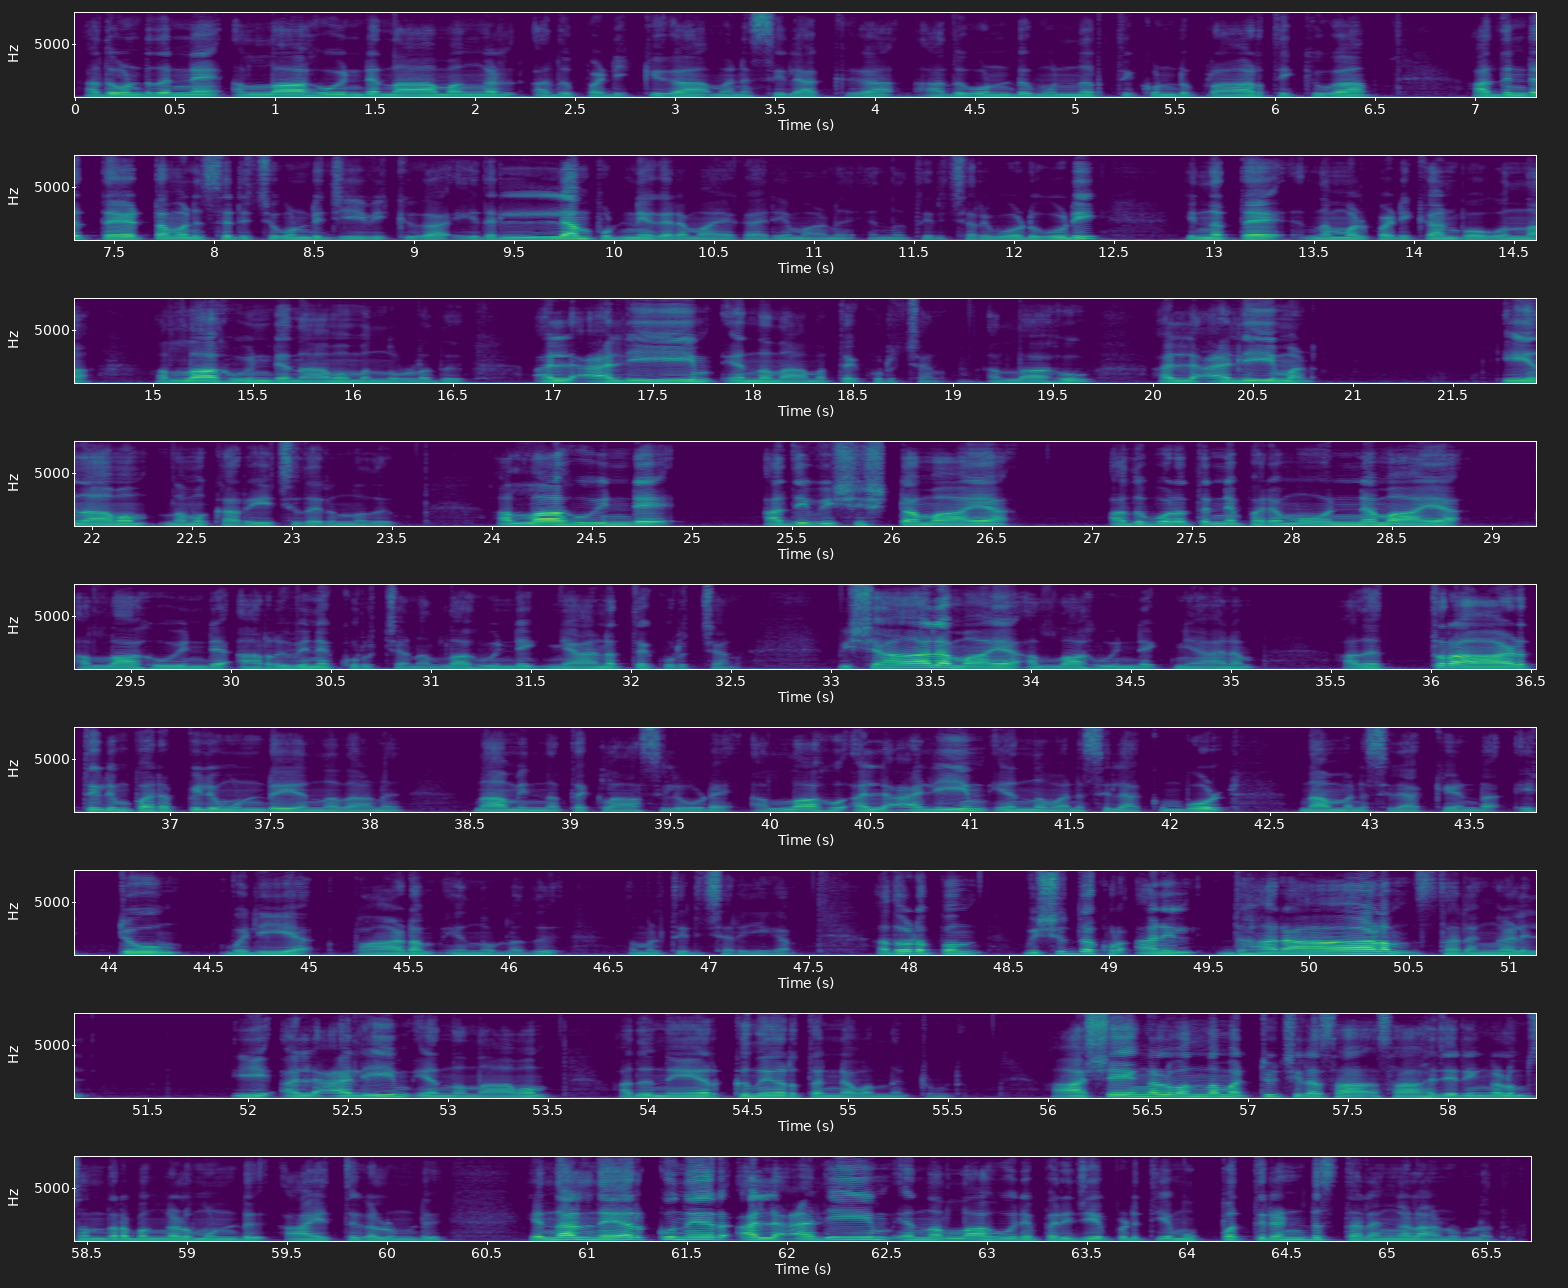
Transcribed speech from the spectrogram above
അതുകൊണ്ട് തന്നെ അള്ളാഹുവിന്റെ നാമങ്ങൾ അത് പഠിക്കുക മനസ്സിലാക്കുക അതുകൊണ്ട് മുൻനിർത്തിക്കൊണ്ട് പ്രാർത്ഥിക്കുക അതിന്റെ തേട്ടമനുസരിച്ച് കൊണ്ട് ജീവിക്കുക ഇതെല്ലാം പുണ്യകരമായ കാര്യമാണ് എന്ന തിരിച്ചറിവോടുകൂടി ഇന്നത്തെ നമ്മൾ പഠിക്കാൻ പോകുന്ന അള്ളാഹുവിന്റെ നാമമെന്നുള്ളത് അൽ അലീം എന്ന നാമത്തെക്കുറിച്ചാണ്. അള്ളാഹു അൽ അലീമാണ് ഈ നാമം നമുക്ക് അറിയിച്ചു തരുന്നത്. അള്ളാഹുവിന്റെ അതിവിശിഷ്ടമായ അതുപോലെ തന്നെ പരമോന്നമായ അള്ളാഹുവിന്റെ അറിവിനെക്കുറിച്ചാണ് അള്ളാഹുവിന്റെ ജ്ഞാനത്തെക്കുറിച്ചാണ്. വിശാലമായ അള്ളാഹുവിന്റെ ജ്ഞാനം അതെത്ര ആഴത്തിലും പരപ്പിലും ഉണ്ട് എന്നതാണ് നാം ഇന്നത്തെ ക്ലാസ്സിലൂടെ അള്ളാഹു അൽ അലീം എന്ന് മനസ്സിലാക്കുമ്പോൾ നാം മനസ്സിലാക്കേണ്ട ഏറ്റവും വലിയ പാഠം എന്നുള്ളത് നമ്മൾ തിരിച്ചറിയുക. അതോടൊപ്പം വിശുദ്ധ ഖുർആാനിൽ ധാരാളം സ്ഥലങ്ങളിൽ ഈ അൽ അലീം എന്ന നാമം അത് നേർക്കുനേർ തന്നെ വന്നിട്ടുണ്ട്. ആശയങ്ങൾ വന്ന മറ്റു ചില സാഹചര്യങ്ങളും സന്ദർഭങ്ങളുമുണ്ട് ആയത്തുകളുണ്ട്. എന്നാൽ നേർക്കുനേർ അൽ അലീം എന്ന അള്ളാഹുവിനെ പരിചയപ്പെടുത്തിയ മുപ്പത്തിരണ്ട് സ്ഥലങ്ങളാണുള്ളത്.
